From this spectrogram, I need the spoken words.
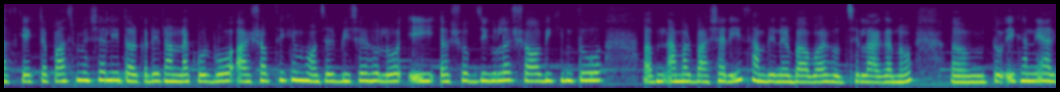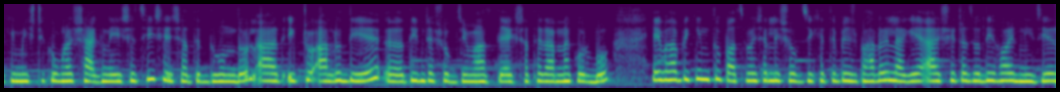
আজকে একটা পাঁচ মেশালি তরকারি রান্না করব। আর সব থেকে মজার বিষয় হলো এই সবজিগুলো সবই কিন্তু আমার বাসারই, সামরিনের বাবার হচ্ছে লাগানো। তো এখানে আর কি মিষ্টি কুমড়া শাক নিয়ে এসেছি, সেই সাথে ধুন্দল আর একটু আলু দিয়ে তিনটা সবজি মাছ দিয়ে একসাথে রান্না করব। এভাবে কিন্তু পাঁচমেশালি সবজি খেতে বেশ ভালোই লাগে। আর সেটা যদি হয় নিজের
